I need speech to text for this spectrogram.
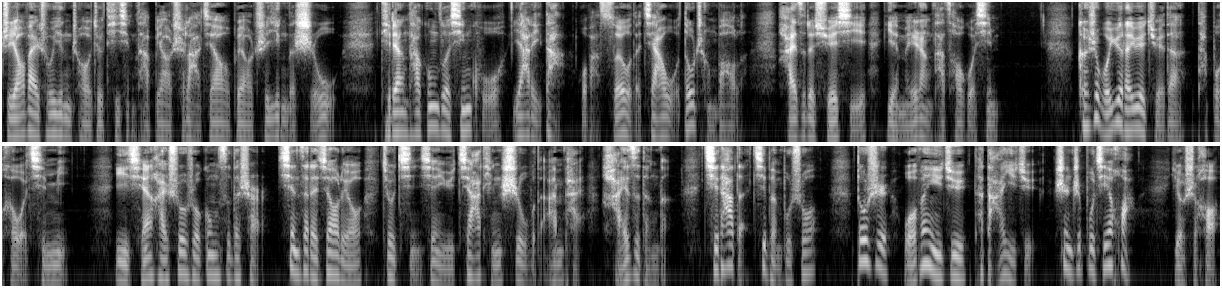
只要外出应酬，就提醒他不要吃辣椒，不要吃硬的食物。体谅他工作辛苦，压力大，我把所有的家务都承包了，孩子的学习也没让他操过心。可是我越来越觉得他不和我亲密。以前还说说公司的事儿，现在的交流就仅限于家庭事务的安排、孩子等等，其他的基本不说，都是我问一句他答一句，甚至不接话，有时候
